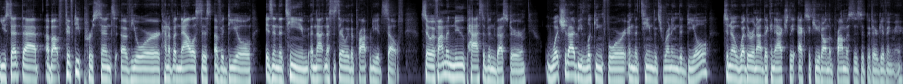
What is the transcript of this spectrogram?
you said that about 50% of your kind of analysis of a deal is in the team and not necessarily the property itself. So if I'm a new passive investor, what should I be looking for in the team that's running the deal to know whether or not they can actually execute on the promises that they're giving me?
